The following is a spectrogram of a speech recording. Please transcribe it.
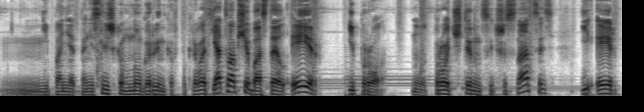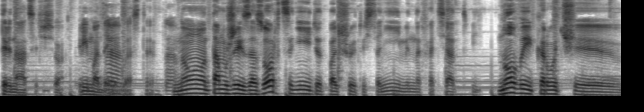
непонятно. Они слишком много рынков покрывают. Я-то вообще бы оставил Air и Pro. Ну вот Pro 14, 16 и Air 13, все. Три модели Да, оставил. да. Но там уже и зазор в цене идет большой, то есть они именно хотят... Новый, короче,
